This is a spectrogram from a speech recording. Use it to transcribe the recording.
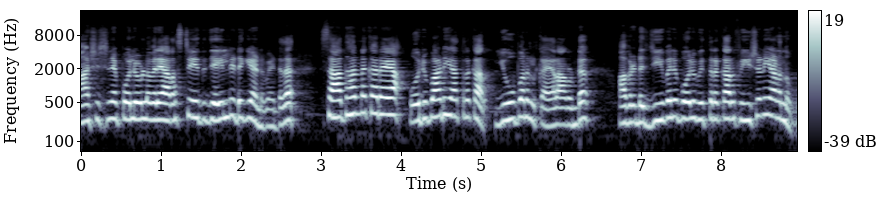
ആശിഷിനെ പോലെയുള്ളവരെ അറസ്റ്റ് ചെയ്ത് ജയിലിലിടുകയാണ് വേണ്ടത്. സാധാരണക്കാരായ ഒരുപാട് യാത്രക്കാർ യൂബറിൽ കയറാറുണ്ട്. അവരുടെ ജീവന് പോലും ഇത്തരക്കാർ ഭീഷണിയാണെന്നും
